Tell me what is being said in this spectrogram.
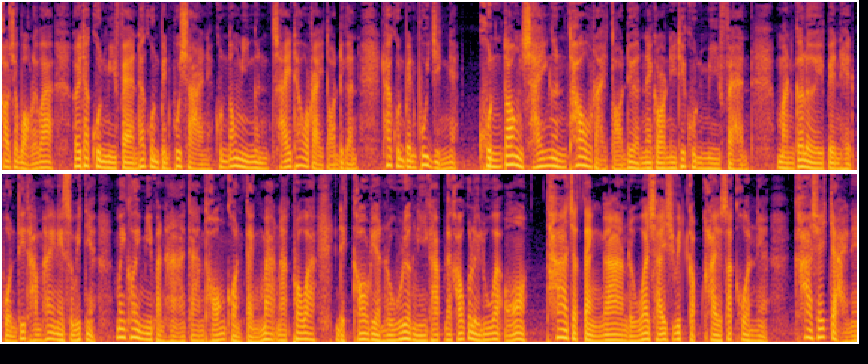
เขาจะบอกเลยว่า เฮ้ย ถ้าคุณมีแฟน ถ้าคุณเป็นผู้ชายเนี่ย คุณต้องมีเงินใช้เท่าไหร่ต่อเดือน ถ้าคุณเป็นผู้หญิงเนี่ย คุณต้องใช้เงินเท่าไหร่ต่อเดือนในกรณีที่คุณมีแฟน มันก็เลยเป็นเหตุผลที่ทำให้ในสวิตเนี่ยไม่ค่อยมีปัญหาการท้องก่อนแต่งมากนัก เพราะว่าเด็กเขาเรียนรู้เรื่องนี้ครับ และเขาก็เลยรู้ว่าอ๋อ ถ้าจะแต่งงานหรือว่าใช้ชีวิตกับใครสักคนเนี่ย ค่าใช้จ่ายใน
